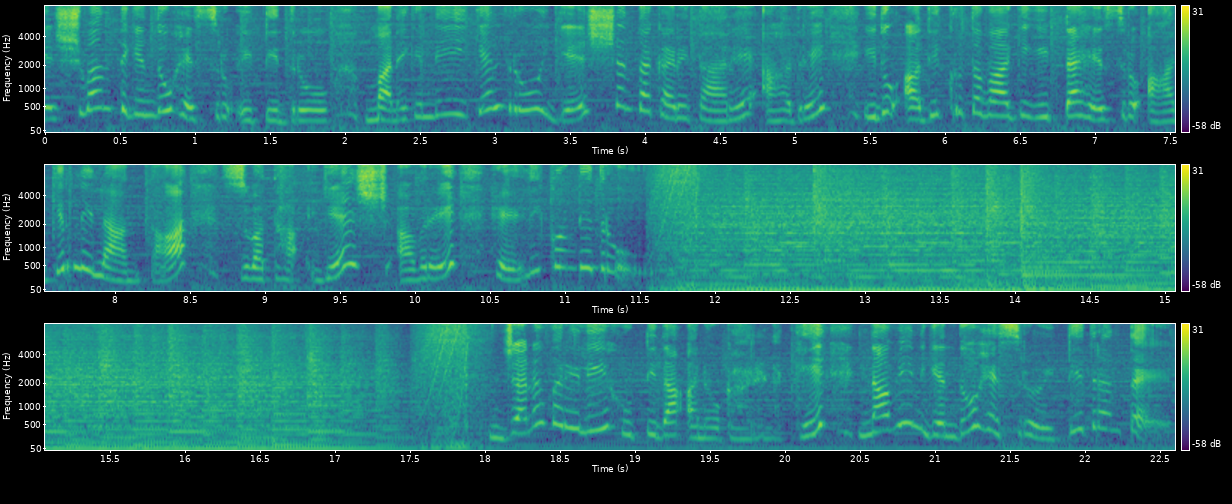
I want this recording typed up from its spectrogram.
ಯಶ್ವಂತ್ ಎಂದು ಹೆಸರು ಇಟ್ಟಿದ್ರು. ಮನೆಯಲ್ಲಿ ಎಲ್ಲರೂ ಯಶ್ ಅಂತ ಕರೀತಾರೆ. ಆದರೆ ಇದು ಅಧಿಕೃತವಾಗಿ ಇಟ್ಟ ಹೆಸರು ಆಗಿರಲಿಲ್ಲ ಅಂತ ಸ್ವತಃ ಯಶ್ ಅವರೇ ಹೇಳಿಕೊಂಡಿದ್ರು. ಜನವರಿಲಿ ಹುಟ್ಟಿದ ಅನ್ನೋ ಕಾರಣಕ್ಕೆ ನವೀನ್ ಎಂದು ಹೆಸರು ಇಟ್ಟಿದ್ರಂತೆ.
